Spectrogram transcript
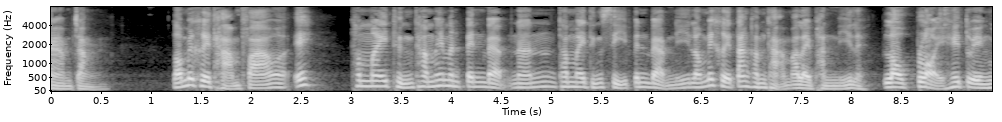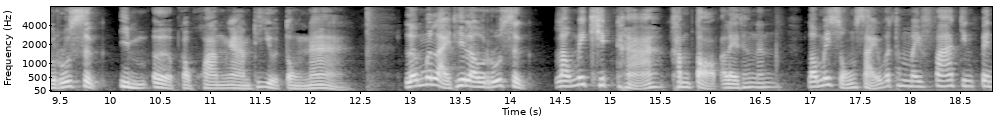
งามจัง เราไม่เคยถามฟ้าว่า เอ๊ะ ทำไมถึงทำให้มันเป็นแบบนั้นทำไมถึงสีเป็นแบบนี้ เราไม่เคยตั้งคำถามอะไรพันนี้เลย เราปล่อยให้ตัวเองรู้สึกอิ่มเอิบกับความงามที่อยู่ตรงหน้า แล้วเมื่อไหร่ที่เรารู้สึก เราไม่คิดหาคำตอบอะไรทั้งนั้น เราไม่สงสัยว่าทำไมฟ้าจึงเป็น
